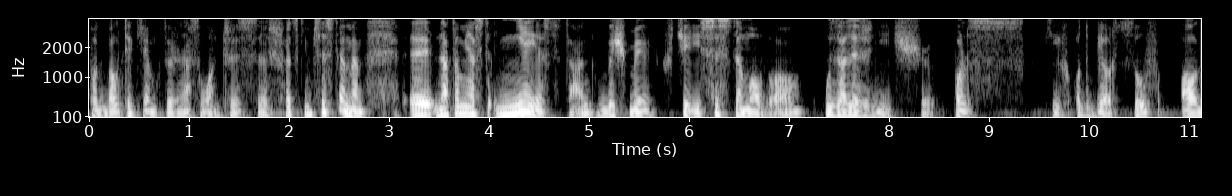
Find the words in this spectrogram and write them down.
pod Bałtykiem, który nas łączy z szwedzkim systemem. Y, natomiast nie jest tak, byśmy chcieli systemowo uzależnić polskich odbiorców od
